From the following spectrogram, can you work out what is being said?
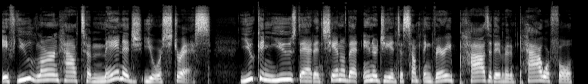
If you learn how to manage your stress, you can use that and channel that energy into something very positive and powerful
